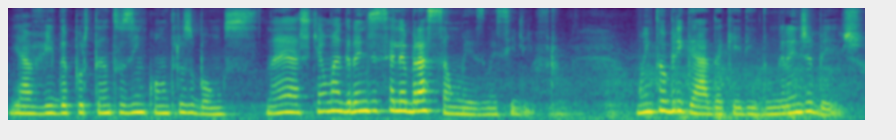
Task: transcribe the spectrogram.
e a vida por tantos encontros bons, né? Acho que é uma grande celebração mesmo esse livro. Muito obrigada, querido. Um grande beijo.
